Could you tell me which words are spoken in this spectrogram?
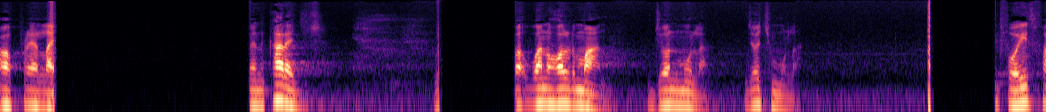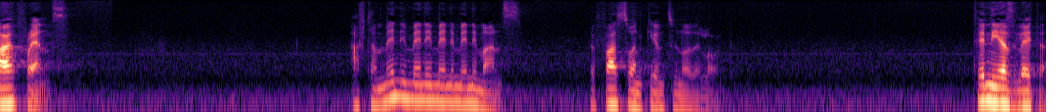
our prayer life. Encourage one old man, John Muller, George Muller, for his five friends. After many, many, many, many months, the first one came to know the Lord. Ten years later,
